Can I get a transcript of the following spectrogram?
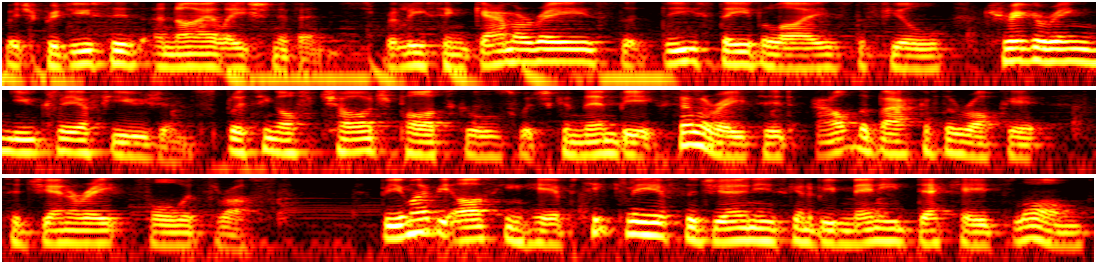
which produces annihilation events, releasing gamma rays that destabilize the fuel, triggering nuclear fusion, splitting off charged particles which can then be accelerated out the back of the rocket to generate forward thrust. But you might be asking here, particularly if the journey is going to be many decades long,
